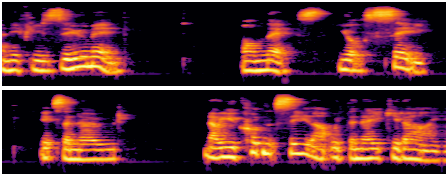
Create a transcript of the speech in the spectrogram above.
And if you zoom in on this, you'll see it's a node. Now you couldn't see that with the naked eye,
